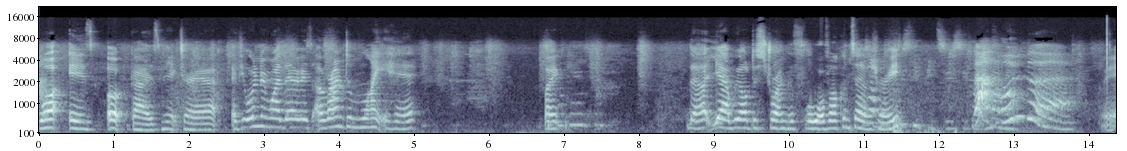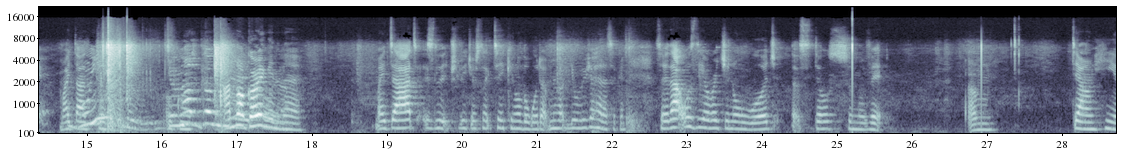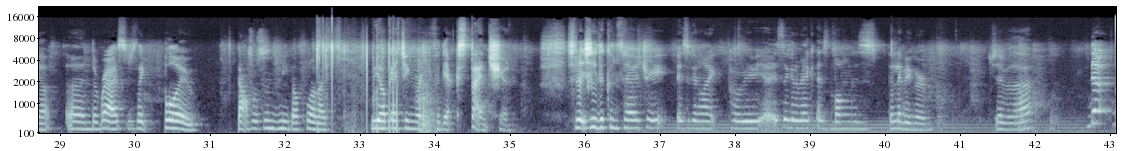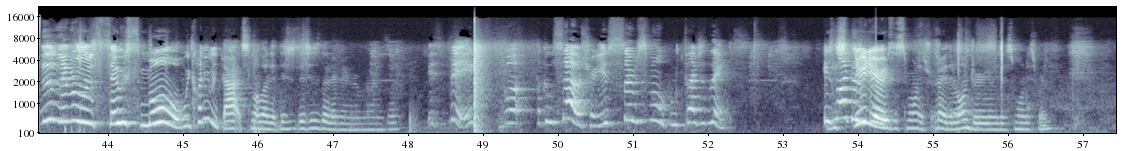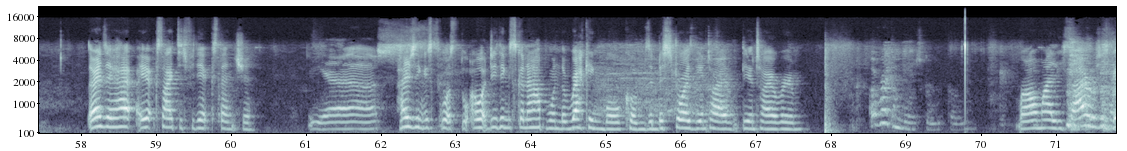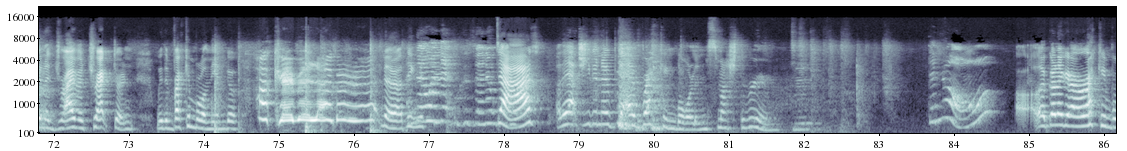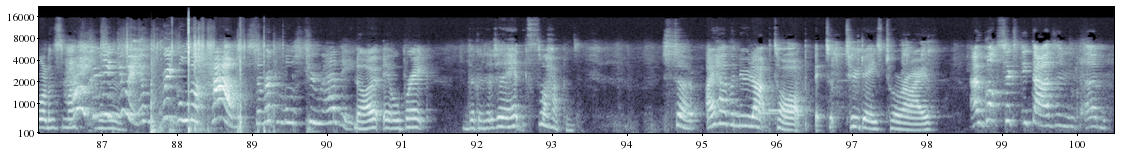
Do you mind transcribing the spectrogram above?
What is up, guys? Victoria. If you're wondering why there is a random light here, like, that, yeah, we are destroying the floor of our conservatory. That's under. Wait, my dad. Just- oh, not I'm not going in there. My dad is literally just like taking all the wood up. Move your head a second. So that was the original wood. That's still some of it. Um, down here, and the rest is like blue. That's what's underneath our floor, guys. We are getting ready for the extension. So literally, the conservatory is gonna like probably uh, it's gonna make as long as the living room, which is over there. The, the living room is so small. We can't even. That's not like it. This is this is the living room. It's big, but the conservatory is so small compared to this. It's the like studio is the smallest. Room no, the laundry room is the smallest room. Lorenzo, how, are you excited for the extension? Yes. How do you think it's what's what do you think is going to happen when the wrecking ball comes and destroys the entire the entire room? A wrecking ball's gonna come. Well, Miley Cyrus is going to drive a tractor and, with a wrecking ball on the end and go, I came in like a. No, I I think. know, it's- and then, because then it Dad, are they actually going to get a wrecking ball and smash the room? They're not. Oh, they're going to get a wrecking ball and smash How the can they room. do it? It will break all the house. The too heavy. No, it will break the controller. So here- this is what happens. So I have a new laptop. It took two days to arrive. I've got sixty thousand. Um,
